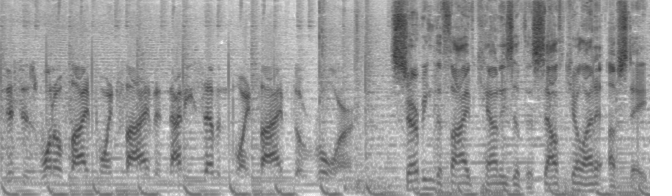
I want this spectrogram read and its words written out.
This is 105.5 and 97.5 The Roar. Serving the five counties of the South Carolina upstate.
